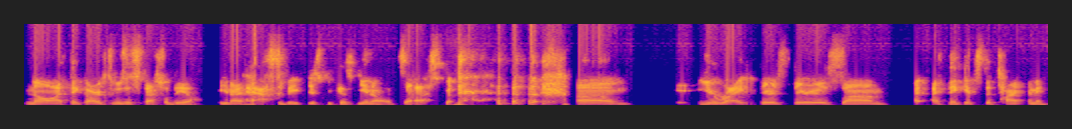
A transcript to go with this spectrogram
no, I think ours was a special deal. You know, it has to be just because you know it's us. But um, you're right. There's there is. Um, I, I, think it's the timing.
